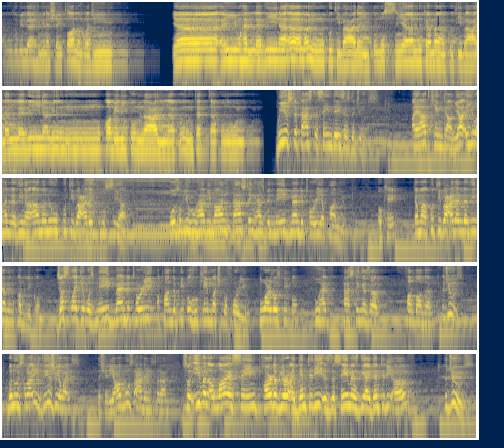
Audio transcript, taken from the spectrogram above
أعوذ بالله من الشيطان الرجيم يا أيها الذين آمنوا كتب عليكم الصيام كما كتب على الذين من قبلكم لعلكم تتقون We used to fast the same days as the Jews. Ayat came down. Ya ayyuhalladhina amanu kutiba alaykum siyam Those of you who have iman, fasting has been made mandatory upon you. Okay? Kama kutiba ala alladhina min qablikum. Just like it was made mandatory upon the people who came much before you. Who are those people? Who had fasting as a fard on them? The Jews. Banu Israel, the Israelites. The Sharia of Musa alayhi salam. So even Allah is saying part of your identity is the same as the identity of the Jews.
